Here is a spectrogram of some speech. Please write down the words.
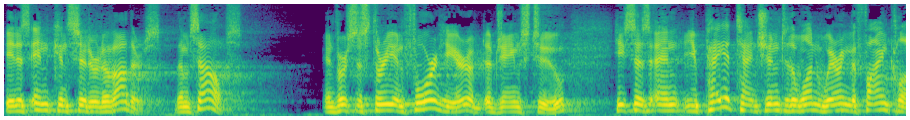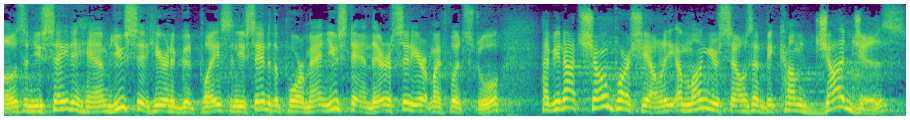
it is inconsiderate of others themselves. In verses 3 and 4 here of, of, James 2, he says, And you pay attention to the one wearing the fine clothes, and you say to him, You sit here in a good place, and you say to the poor man, You stand there, or sit here at my footstool. Have you not shown partiality among yourselves and become judges?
